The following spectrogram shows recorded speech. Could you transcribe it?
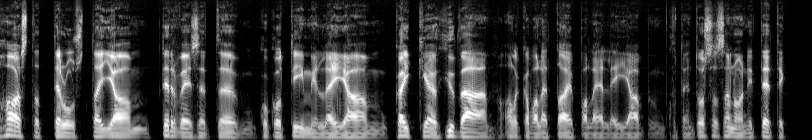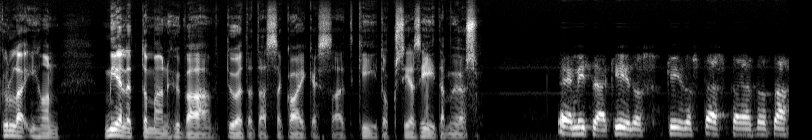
haastattelusta ja terveiset koko tiimille ja kaikkia hyvää alkavalle taipaleelle. Ja kuten tuossa sanoin, niin teette kyllä ihan mielettömän hyvää työtä tässä kaikessa. Et kiitoksia siitä myös. Ei mitään, kiitos, kiitos tästä. Ja, tota,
